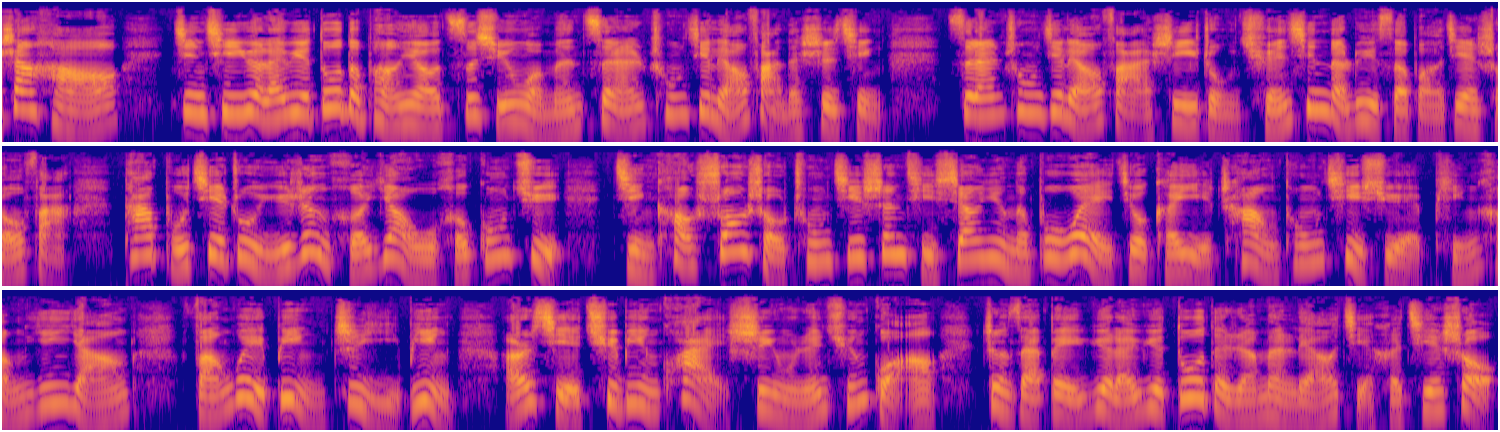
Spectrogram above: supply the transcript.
上好。近期越来越多的朋友咨询我们自然冲击疗法的事情。自然冲击疗法是一种全新的绿色保健手法，它不借助于任何药物和工具，仅靠双手冲击身体相应的部位，就可以畅通气血、平衡阴阳、防胃病、治乙病，而且去病快，适用人群广，正在被越来越多的人们了解和接受。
